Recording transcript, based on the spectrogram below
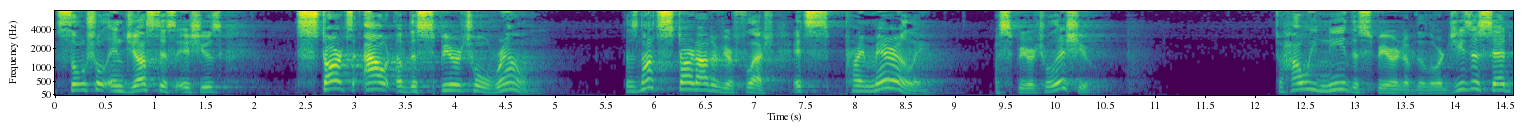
social injustice issues, starts out of the spiritual realm. Does not start out of your flesh. It's primarily a spiritual issue. So, how we need the Spirit of the Lord. Jesus said,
